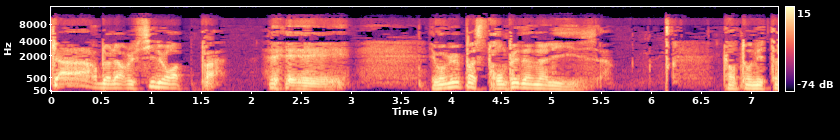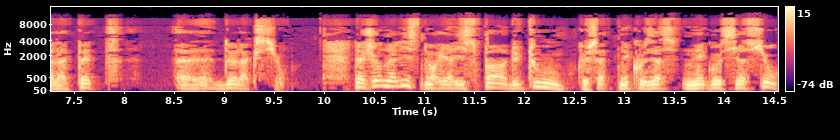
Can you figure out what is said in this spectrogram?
quart de la Russie d'Europe. Il vaut mieux pas se tromper d'analyse quand on est à la tête euh, de l'action. La journaliste ne réalise pas du tout que cette négociation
